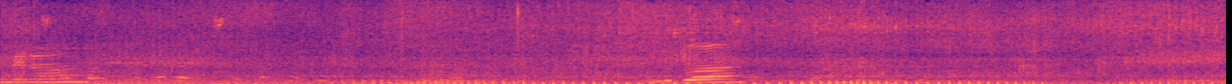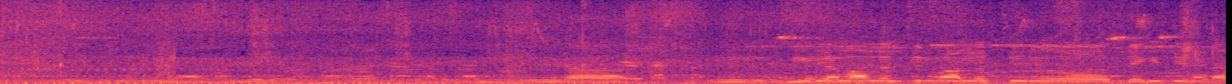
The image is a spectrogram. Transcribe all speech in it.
మీరు మీడియా వాళ్ళు వచ్చారు వాళ్ళు వచ్చారు దిగి తినడం.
